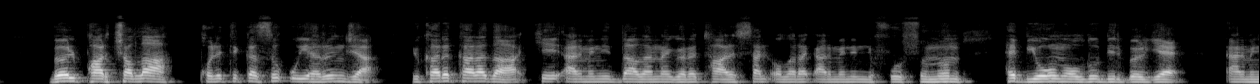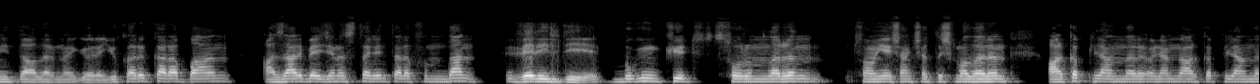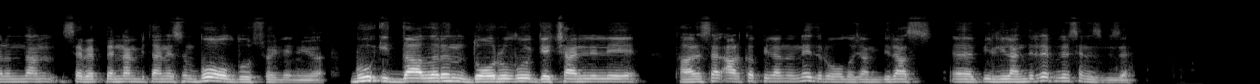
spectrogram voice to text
böl parçala politikası uyarınca Yukarı Karadağ ki Ermeni iddialarına göre tarihsel olarak Ermeni nüfusunun hep yoğun olduğu bir bölge Ermeni iddialarına göre. Yukarı Karabağ'ın Azerbaycan'a Stalin tarafından verildiği, bugünkü sorunların, son yaşanan çatışmaların arka planları, önemli arka planlarından sebeplerinden bir tanesinin bu olduğu söyleniyor. Bu iddiaların doğruluğu, geçerliliği, tarihsel arka planı nedir o hocam? Biraz e, bilgilendirebilirseniz bize.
